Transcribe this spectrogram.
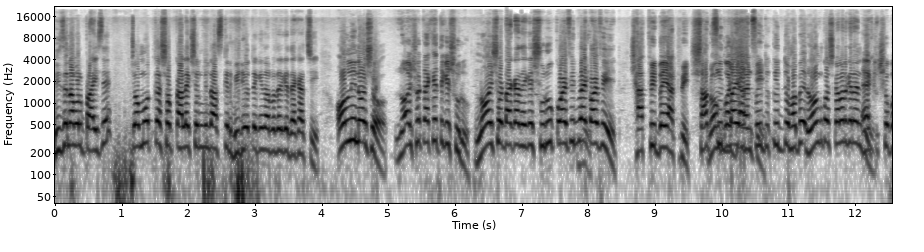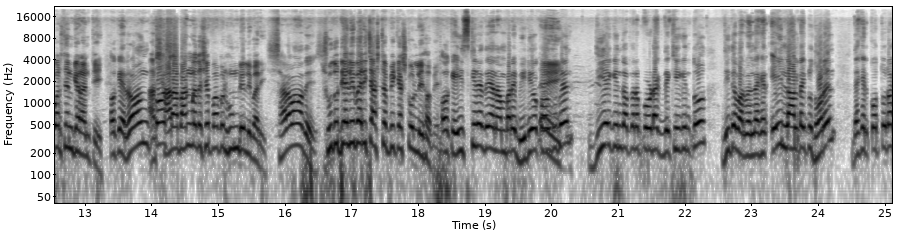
রিজনেবল প্রাইসে চমৎকার সব কালেকশন কিন্তু আজকের ভিডিওতে কিন্তু আপনাদেরকে দেখাচ্ছি। অনলি নয়শো? নয়শো টাকা থেকে শুরু। নয়শো টাকা থেকে শুরু। কয় ফিট বাই কয় ফিট সাত ফিট বাই আট ফিট সাত ফিট বাই আট ফিট কিন্তু হবে রং কস কালার গ্যারান্টি একশো পার্সেন্ট গ্যারান্টি ওকে রং সারা বাংলাদেশে পাবেন হোম ডেলিভারি সারা বাংলাদেশ? শুধু ডেলিভারি চার্জটা বিকাশ করলেই হবে। ওকে স্ক্রিনে দেওয়া নাম্বারে ভিডিও কল। দিবেন। দিয়ে কিন্তু আপনারা প্রোডাক্ট দেখিয়ে কিন্তু দিতে পারবেন। দেখেন এই লালটা একটু ধরেন দেখেন কতটা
